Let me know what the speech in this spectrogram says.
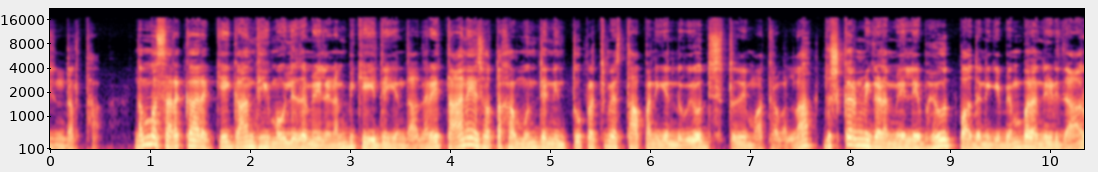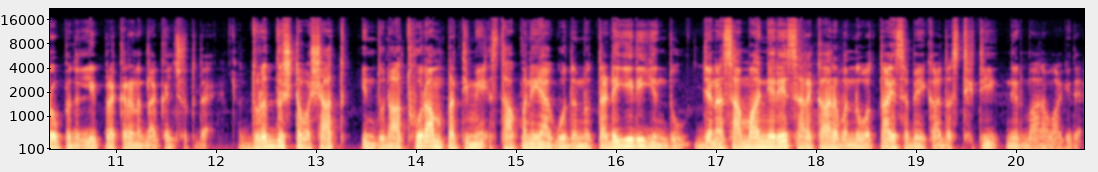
ಎಂದರ್ಥ. ನಮ್ಮ ಸರ್ಕಾರಕ್ಕೆ ಗಾಂಧಿ ಮೌಲ್ಯದ ಮೇಲೆ ನಂಬಿಕೆ ಇದೆ ಎಂದಾದರೆ ತಾನೇ ಸ್ವತಃ ಮುಂದೆ ನಿಂತು ಪ್ರತಿಮೆ ಸ್ಥಾಪನೆಯನ್ನು ವಿರೋಧಿಸುತ್ತದೆ ಮಾತ್ರವಲ್ಲ, ದುಷ್ಕರ್ಮಿಗಳ ಮೇಲೆ ಭಯೋತ್ಪಾದನೆಗೆ ಬೆಂಬಲ ನೀಡಿದ ಆರೋಪದಲ್ಲಿ ಪ್ರಕರಣ ದಾಖಲಿಸುತ್ತದೆ. ದುರದೃಷ್ಟವಶಾತ್, ಇಂದು ನಾಥೂರಾಮ್ ಪ್ರತಿಮೆ ಸ್ಥಾಪನೆಯಾಗುವುದನ್ನು ತಡೆಯಿರಿ ಎಂದು ಜನಸಾಮಾನ್ಯರೇ ಸರ್ಕಾರವನ್ನು ಒತ್ತಾಯಿಸಬೇಕಾದ ಸ್ಥಿತಿ ನಿರ್ಮಾಣವಾಗಿದೆ.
